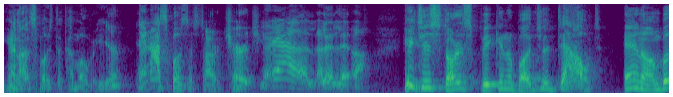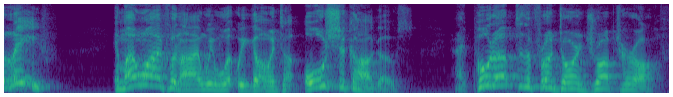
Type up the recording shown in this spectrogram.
You're not supposed to come over here. You're not supposed to start a church. Yeah, la, la, la. He just started speaking a bunch of doubt and unbelief. And my wife and I, we, we go into old Chicago's. And I pulled up to the front door and dropped her off.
